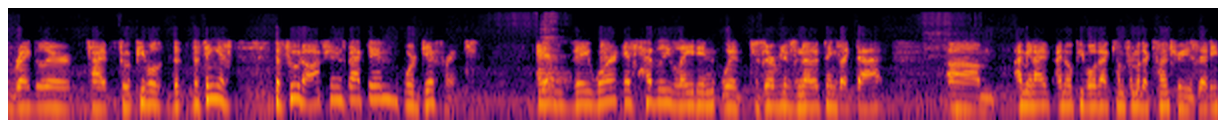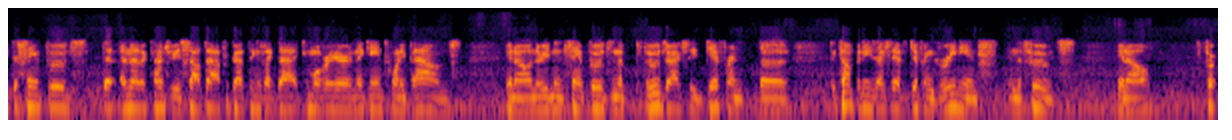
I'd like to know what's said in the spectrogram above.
regular type food. People, the, the thing is, the food options back then were different and yeah. they weren't as heavily laden with preservatives and other things like that. Um, I mean, I, I, know people that come from other countries that eat the same foods that another country, South Africa, things like that, come over here and they gain 20 pounds, you know, and they're eating the same foods and the foods are actually different. The, the companies actually have different ingredients in the foods, you know, For,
